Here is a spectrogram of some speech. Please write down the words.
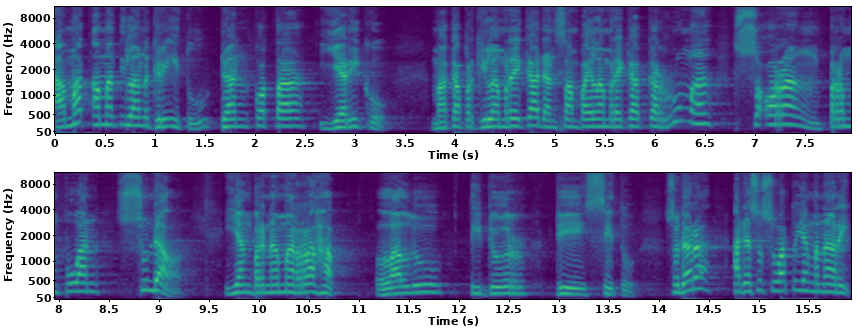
amat-amatilah negeri itu dan kota Yeriko. Maka pergilah mereka dan sampailah mereka ke rumah seorang perempuan sundal yang bernama Rahab lalu tidur di situ. Saudara, ada sesuatu yang menarik.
